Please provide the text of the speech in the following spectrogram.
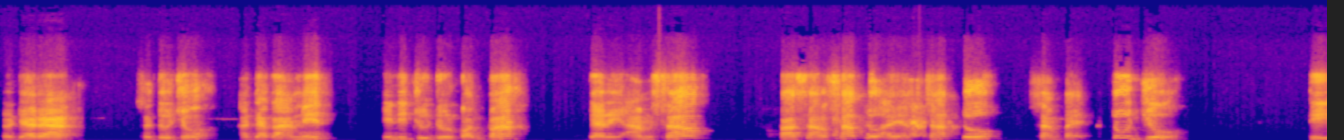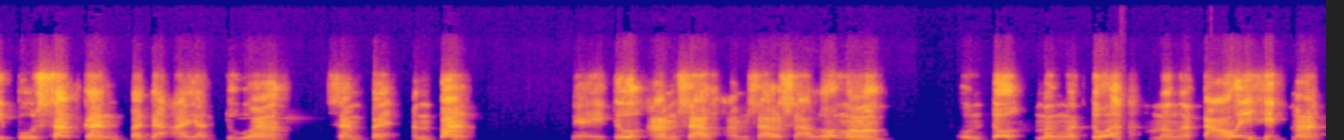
Saudara setuju? Adakah amin? Ini judul khotbah dari Amsal pasal 1 ayat 1 sampai 7. Dipusatkan pada ayat 2 sampai 4. Yaitu Amsal-Amsal Salomo untuk mengetahui hikmat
